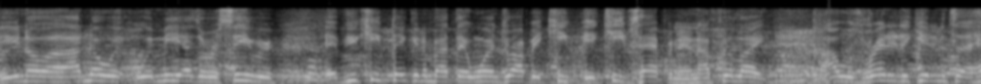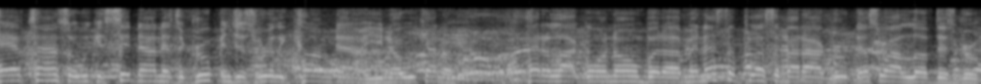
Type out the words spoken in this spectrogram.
You know, uh, I know with, with me as a receiver, if you keep thinking about that one drop, it keep it keeps happening. And I feel like I was ready to get into halftime so we could sit down as a group and just really calm down. You know, we kind of had a lot going on, but uh, man, that's the plus about our group. That's why I love this group.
